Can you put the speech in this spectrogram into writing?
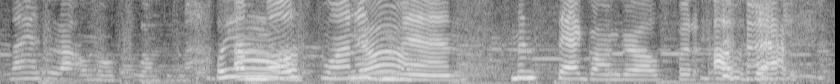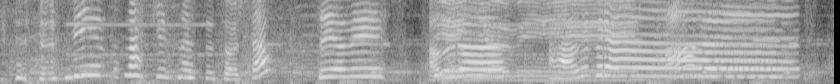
Nei, jeg tror det er A Most Wanted Man. Oh, ja. A Most Wanted Ja. Man. Men se Gone Girl for all del. Vi snakkes neste torsdag. Det gjør vi. Ha det Det bra. gjør vi. Ha det bra. Ha det.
